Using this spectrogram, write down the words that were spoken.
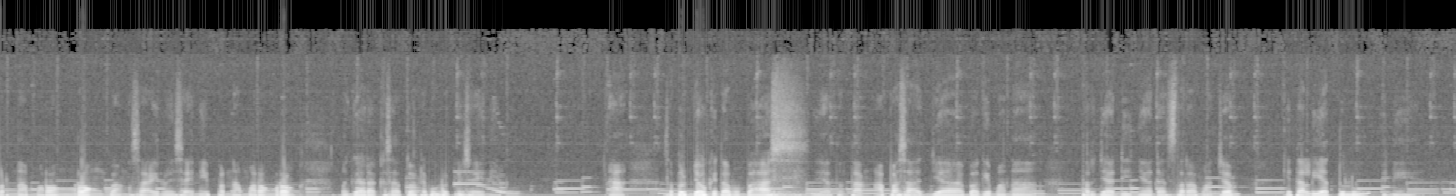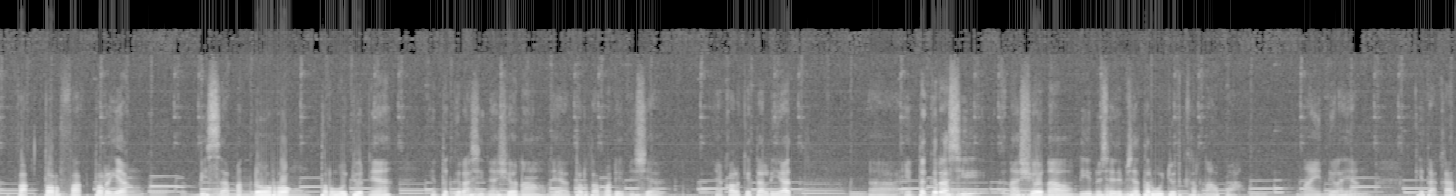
pernah merongrong bangsa Indonesia ini pernah merongrong negara kesatuan Republik Indonesia ini. Nah sebelum jauh kita membahas ya tentang apa saja bagaimana terjadinya dan secara macam kita lihat dulu ini faktor-faktor yang bisa mendorong terwujudnya integrasi nasional ya terutama di Indonesia. Ya kalau kita lihat Nah, integrasi nasional di Indonesia ini bisa terwujud karena apa? Nah, inilah yang kita akan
